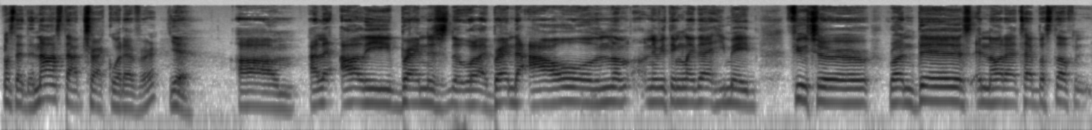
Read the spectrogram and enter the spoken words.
what's that? The nonstop track, whatever. yeah, Um, I let Ali brandish the well, like brand the owl and, and everything like that. He made Future run this and all that type of stuff, and,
